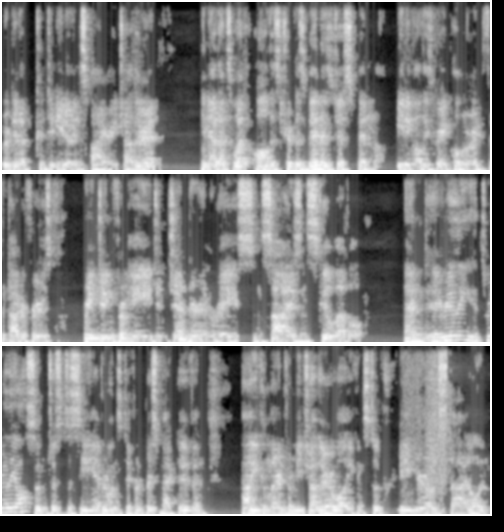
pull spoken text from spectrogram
we're going to continue to inspire each other. And you know, that's what all this trip has been. Has just been meeting all these great Polaroid photographers, ranging from age and gender and race and size and skill level. And it really, it's really awesome just to see everyone's different perspective and how you can learn from each other while you can still create your own style and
